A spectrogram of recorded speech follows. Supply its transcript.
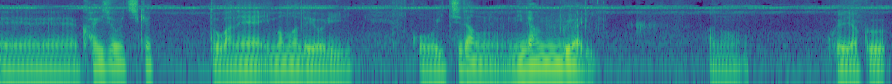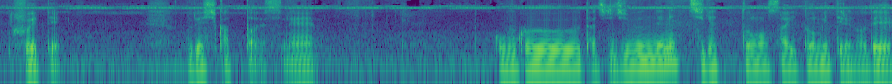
えー、会場チケットがね今までよりこう1段2段ぐらいあのご予約増えて嬉しかったですね。こう僕たち自分でねチケットのサイトを見てるので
